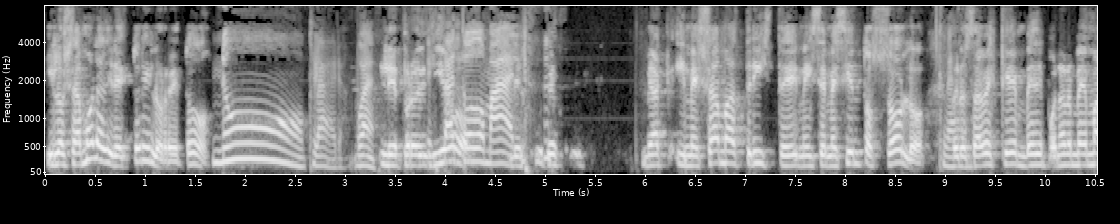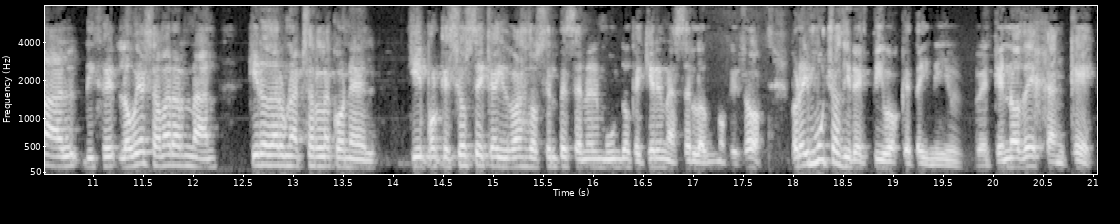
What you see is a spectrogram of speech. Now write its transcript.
Y lo llamó la directora y lo retó. no, claro. Bueno, Le prohibió. está todo mal. le- me y me llama triste y me dice, me siento solo. Claro. Pero ¿sabes qué? En vez de ponerme mal, dije, lo voy a llamar a Hernán, quiero dar una charla con él. Que- Porque yo sé que hay más docentes en el mundo que quieren hacer lo mismo que yo. Pero hay muchos directivos que te inhiben, que no dejan que.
